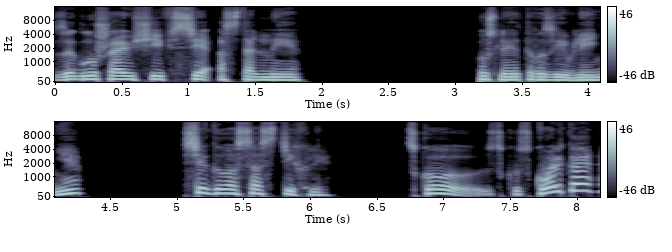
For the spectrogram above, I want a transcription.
заглушающий все остальные. После этого заявления все голоса стихли. «Ско... сколько?»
